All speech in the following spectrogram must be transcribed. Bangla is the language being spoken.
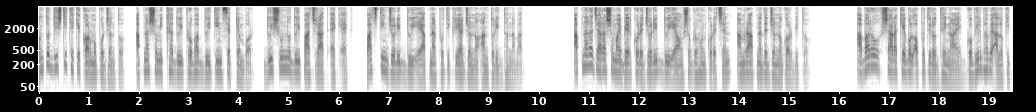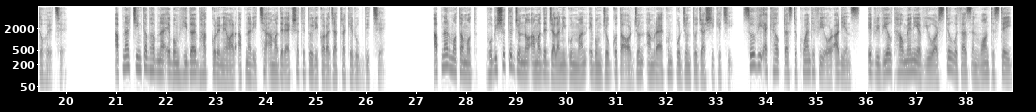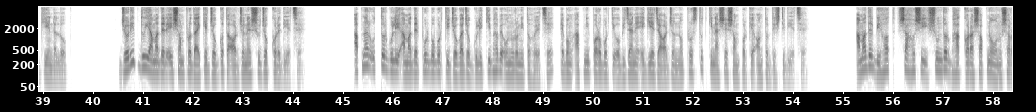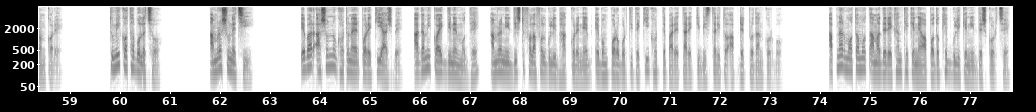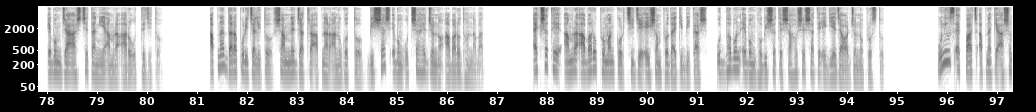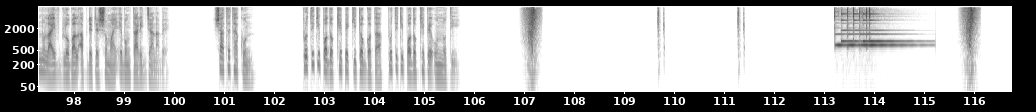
অন্তর্দৃষ্টি থেকে কর্ম পর্যন্ত, আপনার সমীক্ষা দুই প্রভাব দুই তিন সেপ্টেম্বর, দুই শূন্য দুই পাঁচ রাত এক এক, পাঁচ তিন জরিপ দুই এ আপনার প্রতিক্রিয়ার জন্য আন্তরিক ধন্যবাদ। আপনারা যারা সময় বের করে জরিপ দুই এ অংশগ্রহণ করেছেন, আমরা আপনাদের জন্য গর্বিত। আবারও সারা কেবল অপ্রতিরোধেই নয়, গভীরভাবে আলোকিত হয়েছে। আপনার চিন্তাভাবনা এবং হৃদয় ভাগ করে নেওয়ার আপনার ইচ্ছা আমাদের একসাথে তৈরি করা যাত্রাকে রূপ দিচ্ছে। আপনার মতামত ভবিষ্যতের জন্য আমাদের জ্বালানি গুণমান এবং যোগ্যতা অর্জন আমরা এখন পর্যন্ত যা শিখেছি। We ek helped us to quantify our audience, it revealed how many of you are still with us and want to stay in the loop. জরিপ দুই আমাদের এই সম্প্রদায়কে যোগ্যতা অর্জনের সুযোগ করে দিয়েছে। আপনার উত্তরগুলি আমাদের পূর্ববর্তী যোগাযোগগুলি কীভাবে অনুরণিত হয়েছে এবং আপনি পরবর্তী অভিযানে এগিয়ে যাওয়ার জন্য প্রস্তুত কিনা সে সম্পর্কে অন্তর্দৃষ্টি দিয়েছে। আমাদের বৃহৎ, সাহসী, সুন্দর ভাগ করা স্বপ্ন অনুসরণ করে। তুমি কথা বলেছ। আমরা শুনেছি। এবার আসন্ন ঘটনায়ের পরে কি আসবে? আগামী কয়েক দিনের মধ্যে আমরা নির্দিষ্ট ফলাফলগুলি ভাগ করে নেব এবং পরবর্তীতে কি ঘটতে পারে তার একটি বিস্তারিত আপডেট প্রদান করব। আপনার মতামত আমাদের এখান থেকে নেওয়া পদক্ষেপগুলিকে নির্দেশ করছে এবং যা আসছে তা নিয়ে আমরা আরও উত্তেজিত। আপনার দ্বারা পরিচালিত সামনের যাত্রা আপনার আনুগত্য, বিশ্বাস এবং উৎসাহের জন্য আবারও ধন্যবাদ। একসাথে আমরা আবারও প্রমাণ করছি যে এই সম্প্রদায়টি বিকাশ, উদ্ভাবন এবং ভবিষ্যতের সাহসের সাথে এগিয়ে যাওয়ার জন্য প্রস্তুত। উনিউজ এক পাঁচ আপনাকে আসন্ন লাইভ গ্লোবাল আপডেটের সময় এবং তারিখ জানাবে। সাথে থাকুন। প্রতিটি পদক্ষেপে কৃতজ্ঞতা, প্রতিটি পদক্ষেপে উন্নতি।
